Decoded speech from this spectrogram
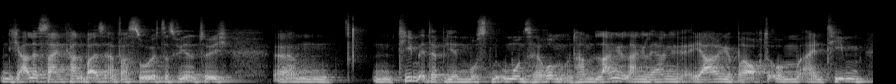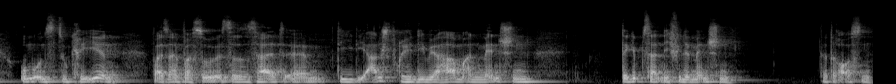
nicht alles sein kann, weil es einfach so ist, dass wir natürlich ähm, ein Team etablieren mussten um uns herum und haben lange, lange, lange Jahre gebraucht, um ein Team um uns zu kreieren, weil es einfach so ist, dass es halt ähm, die, die Ansprüche, die wir haben an Menschen, da gibt es halt nicht viele Menschen da draußen.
